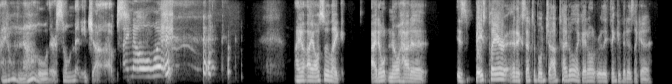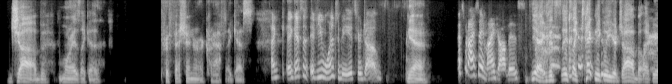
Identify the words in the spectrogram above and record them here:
I don't know. There are so many jobs. I know. I I also like. I don't know how to. Is bass player an acceptable job title? Like, I don't really think of it as like a job, more as like a profession or a craft, I guess. I, I guess if you want it to be, it's your job. Yeah, That's what I say my job is. yeah, because it's it's like technically your job, but like we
